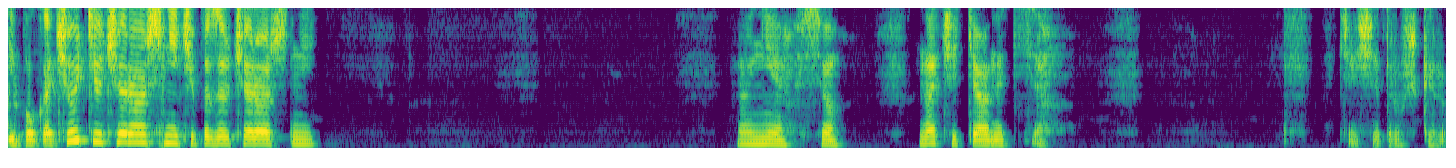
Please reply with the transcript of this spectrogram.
і по качоті вчорашній чи позавчорашній. А ні, все, наче тянеться. Чи ще трошки.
